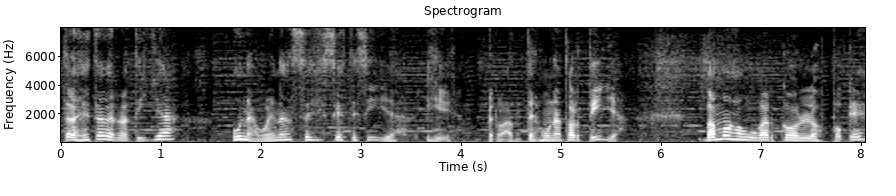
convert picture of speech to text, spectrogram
Tras esta derrotilla, una buena siestecilla. Y, pero antes una tortilla. Vamos a jugar con los Pokés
